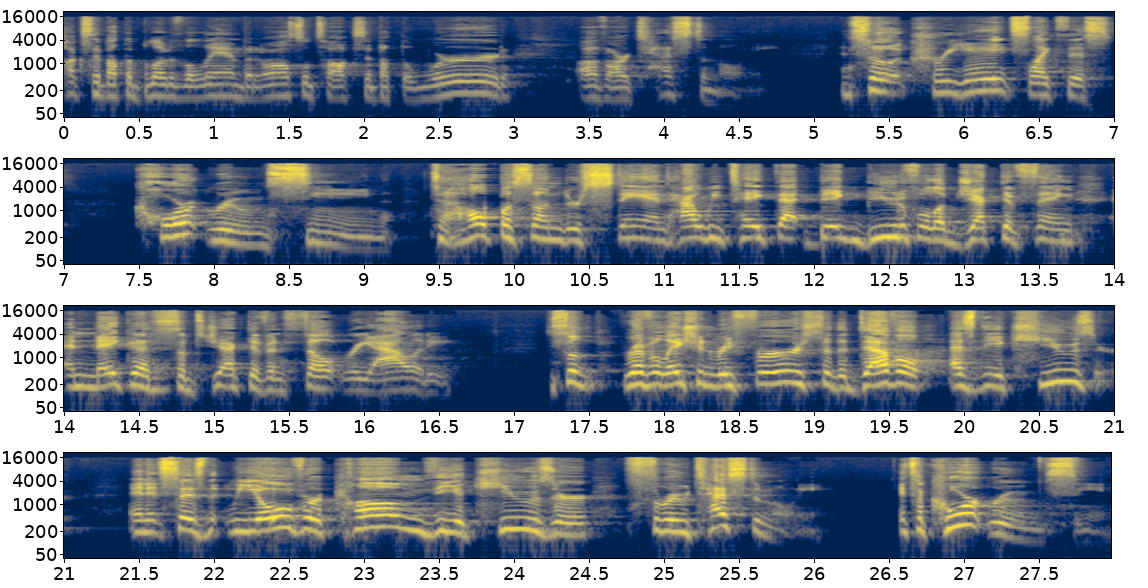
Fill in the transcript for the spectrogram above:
Talks about the blood of the Lamb, but it also talks about the word of our testimony. And so it creates like this courtroom scene to help us understand how we take that big, beautiful, objective thing and make a subjective and felt reality. So Revelation refers to the devil as the accuser. And it says that we overcome the accuser through testimony. It's a courtroom scene.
